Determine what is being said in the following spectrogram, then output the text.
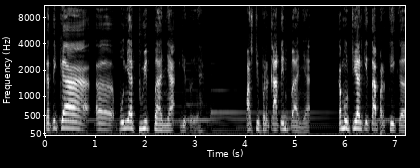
Ketika uh, punya duit banyak gitu ya, pas diberkatin banyak, kemudian kita pergi ke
